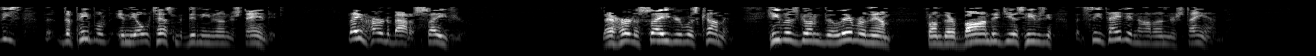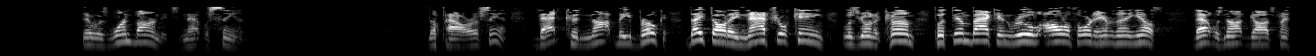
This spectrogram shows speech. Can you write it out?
these the people in the Old Testament didn't even understand it. They've heard about a Savior. They heard a Savior was coming. He was going to deliver them from their bondages. He was, but see, they did not understand. There was one bondage, and that was sin. The power of sin. That could not be broken. They thought a natural king was going to come, put them back and rule all authority and everything else. That was not God's plan.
